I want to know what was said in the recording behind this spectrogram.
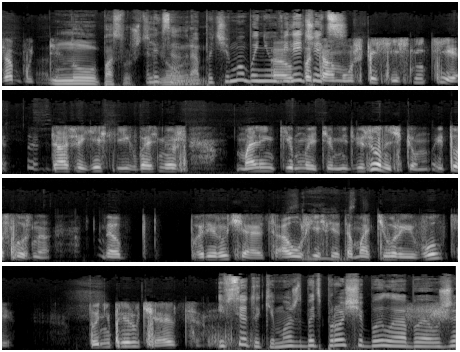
Забудьте. Ну, послушайте. Александр, ну, а почему бы не увеличить... Потому что хищники, даже если их возьмешь маленьким этим медвежоночком, и то сложно э, приручаются. А уж если это матерые волки, то не приручаются. И все-таки, может быть, проще было бы уже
